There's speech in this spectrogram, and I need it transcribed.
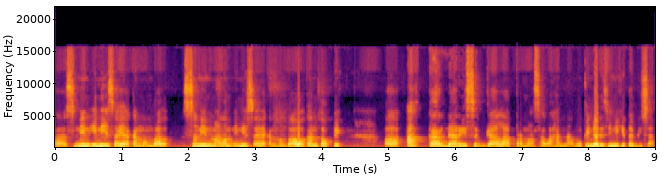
uh, Senin ini saya akan membal Senin malam ini saya akan membawakan topik uh, akar dari segala permasalahan. Nah, mungkin dari sini kita bisa.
